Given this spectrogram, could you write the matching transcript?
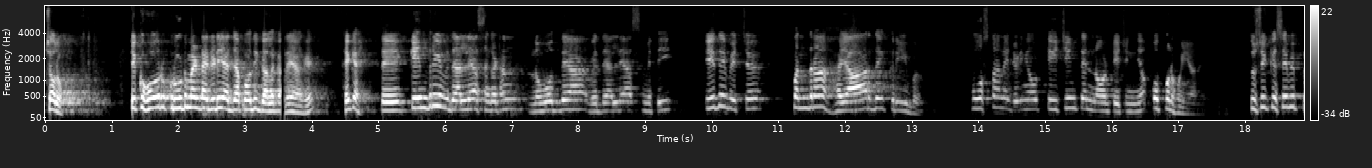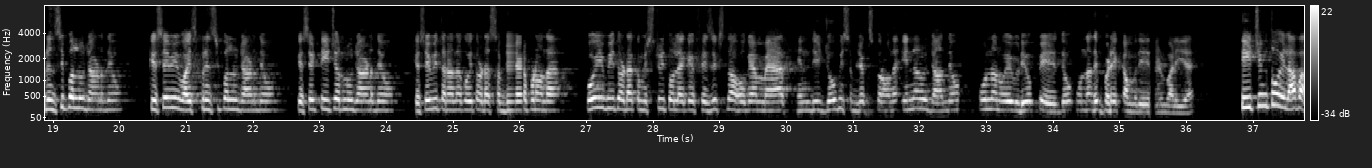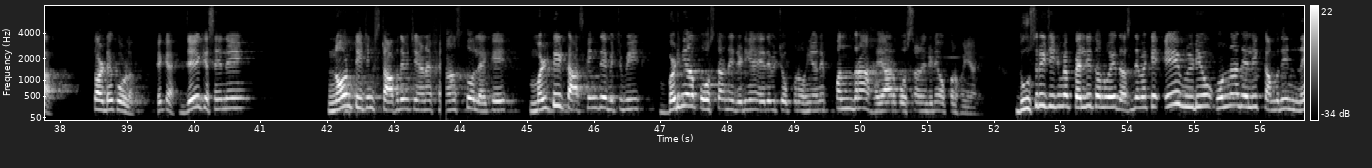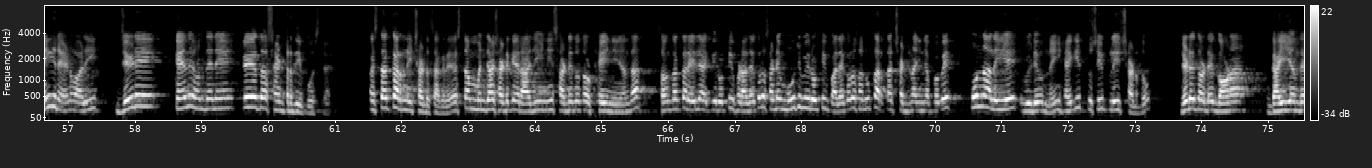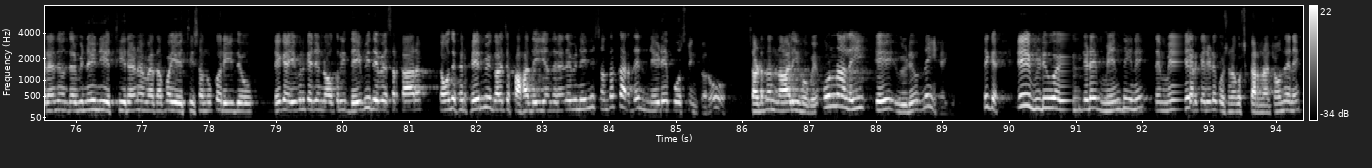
ਚਲੋ, ਇੱਕ ਹੋਰ ਰਿਕਰੂਟਮੈਂਟ ਹੈ ਜਿਹੜੀ ਅੱਜ ਆਪਾਂ ਉਹਦੀ ਗੱਲ ਕਰ ਰਹੇ ਹਾਂਗੇ, ਠੀਕ ਹੈ? ਤੇ ਕੇਂਦਰੀ ਵਿਦਿਆਲਿਆ ਸੰਗਠਨ, ਨਵੋਦਿਆ ਵਿਦਿਆਲਿਆ ਸਮਿਤੀ, ਇਹਦੇ ਵਿੱਚ 15000 ਦੇ ਕਰੀਬ ਪੋਸਟਾਂ ਨੇ ਜਿਹੜੀਆਂ ਉਹ ਟੀਚਿੰਗ ਤੇ ਨਾਨ ਟੀਚਿੰਗ ਦੀਆਂ ਓਪਨ ਹੋਈਆਂ ਨੇ। ਤੁਸੀਂ ਕਿਸੇ ਵੀ ਪ੍ਰਿੰਸੀਪਲ ਨੂੰ ਜਾਣਦੇ ਹੋ, ਕਿਸੇ ਵੀ ਵਾਈਸ ਪ੍ਰਿੰਸੀਪਲ ਨੂੰ ਜਾਣਦੇ ਹੋ, ਕਿਸੇ ਟੀਚਰ ਨੂੰ ਜਾਣਦੇ ਹੋ, ਕਿਸੇ ਵੀ ਤਰ੍ਹਾਂ ਦਾ ਕੋਈ ਤੁਹਾਡਾ ਸਬਜੈਕਟ ਪੜਾਉਂਦਾ ਹੈ ਕੋਈ ਵੀ ਤੁਹਾਡਾ ਕੈਮਿਸਟਰੀ ਤੋਂ ਲੈ ਕੇ ਫਿਜ਼ਿਕਸ ਦਾ ਹੋ ਗਿਆ ਮੈਥ ਹਿੰਦੀ, ਜੋ ਵੀ ਸਬਜੈਕਟਸ ਕਰਾਉਂਦਾ, ਇਹਨਾਂ ਨੂੰ ਜਾਣਦੇ ਹੋ, ਉਹਨਾਂ ਨੂੰ ਇਹ ਵੀਡੀਓ ਭੇਜ ਦਿਓ, ਉਹਨਾਂ ਦੇ ਬੜੇ ਕੰਮ ਦੀ ਰਹਿਣ ਵਾਲੀ ਹੈ। ਟੀਚਿੰਗ ਤੋਂ ਇਲਾਵਾ ਤੁਹਾਡੇ ਕੋਲ, ਠੀਕ ਹੈ, ਜੇ ਕਿਸੇ ਨੇ ਨਾਨ ਟੀਚਿੰਗ ਸਟਾਫ ਦੇ ਵਿੱਚ ਆਣਾ ਫਾਈਨਾਂਸ ਤੋਂ ਲੈ ਕੇ ਮਲਟੀਟਾਸਕਿੰਗ ਦੇ ਵਿੱਚ ਵੀ ਬੜੀਆਂ ਪੋਸਟਾਂ ਨੇ ਜਿਹੜੀਆਂ ਇਹਦੇ ਵਿੱਚ ਓਪਨ ਹੋਈਆਂ ਨੇ 15000 ਪੋਸਟਾਂ ਨੇ ਜਿਹੜੀਆਂ ਓਪਨ ਹੋਈਆਂ ਨੇ। ਦੂਸਰੀ ਚੀਜ਼ ਮੈਂ ਪਹਿਲੀ ਤੁਹਾਨੂੰ ਇਹ ਦੱਸ ਦੇਵਾਂ ਕਿ ਇਹ ਵੀਡੀਓ ਉਹਨਾਂ ਦੇ ਲਈ ਕੰਮ ਦੀ ਨਹੀਂ ਰਹਿਣ ਵਾਲੀ, ਜਿਹੜੇ ਕਹਿੰਦੇ ਹੁੰਦੇ ਨੇ, ਇਹ ਤਾਂ ਸੈਂਟਰ ਦੀ ਪੋਸਟ ਹੈ। ਅਸੀਂ ਤਾਂ ਘਰ ਨਹੀਂ ਛੱਡ ਸਕਦੇ। ਅਸੀਂ ਤਾਂ ਮੰਜਾ ਛੱਡ ਕੇ ਰਾਜੀ ਨਹੀਂ, ਸਾਡੇ ਤੋਂ ਤਾਂ ਉੱਠਿਆ ਹੀ ਨਹੀਂ ਜਾਂਦਾ। ਸਾਨੂੰ ਤਾਂ ਘਰੇ ਲਿਆ ਕੇ ਰੋਟੀ ਫੜਾ ਦਿਆ ਕਰੋ, ਸਾਡੇ ਮੂੰਹ 'ਚ ਵੀ ਰੋਟੀ ਪਾ ਦਿਆ ਕਰੋ, ਸਾਨੂੰ ਘਰ ਤਾਂ ਛੱਡਣਾ ਹੀ ਨਾ ਪਵੇ। ਉਹਨਾਂ ਲਈ ਇਹ ਵੀਡੀਓ ਨਹੀਂ ਹੈਗੀ। ਤੁਸੀਂ ਪਲੀਜ਼ ਛੱਡ ਦਿਓ। ਜਿਹੜੇ ਤੁਹਾਡੇ ਗਾਉਣਾ ਗਾਈ ਜਾਂਦੇ ਰਹਿੰਦੇ ਹੁੰਦੇ ਵੀ ਨਹੀਂ ਨਹੀਂ ਇੱਥੇ ਹੀ ਰਹਿਣਾ, ਮੈਂ ਤਾਂ ਭਾਈ ਇੱਥੇ ਸਾਨੂੰ ਘਰ ਹੀ ਦਿਓ। ਠੀਕ ਹੈ ਈਵਨ ਕਿ ਜੇ ਨੌਕਰੀ ਦੇ ਵੀ ਦੇਵੇ ਸਰਕਾਰ, ਤਾਂ ਉਹਦੇ ਫਿਰ ਫਿਰ ਵੀ ਗਲ 'ਚ ਫਾਹਾ ਦੇਈ ਜਾਂਦੇ ਰਹਿੰਦੇ ਵੀ ਨਹੀਂ ਨਹੀਂ ਸਾਨੂੰ ਘਰ ਦੇ ਨੇੜੇ ਪੋਸਟਿੰਗ ਕਰੋ, ਸਾਡੇ ਤਾਂ ਨਾਲ ਹੀ ਹੋਵੇ। ਉਹਨਾਂ ਲਈ ਇਹ ਵੀਡੀਓ ਨਹੀਂ ਹੈਗੀ। ਠੀਕ ਹੈ, ਇਹ ਵੀਡੀਓ ਹੈ ਜਿਹੜੇ ਮਿਹਨਤੀ ਨੇ ਤੇ ਮਿਹਨਤ ਕਰਕੇ ਜਿਹੜੇ ਕੁਛ ਨਾ ਕੁਛ ਕਰਨਾ ਚਾਹੁੰਦੇ ਨੇ।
